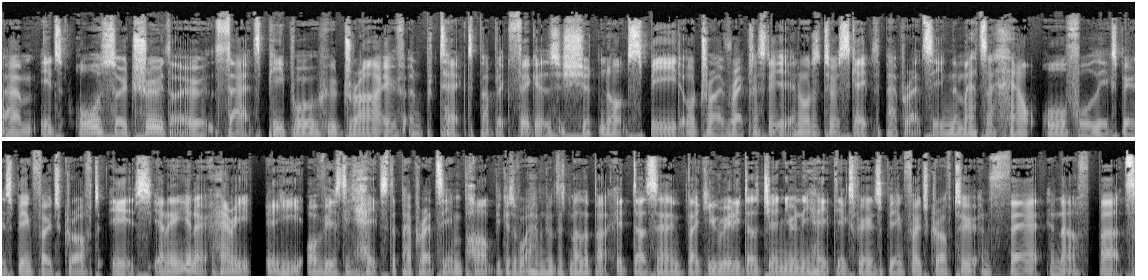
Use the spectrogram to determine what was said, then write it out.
Um, it's also true, though, that people who drive and protect public figures should not speed or drive recklessly in order to escape the paparazzi, no matter how awful the experience being photographed is. You know, you know, Harry he obviously hates the paparazzi in part because of what happened with his mother, but it does sound like he really does genuinely hate the experience of being photographed too, and fair enough. But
